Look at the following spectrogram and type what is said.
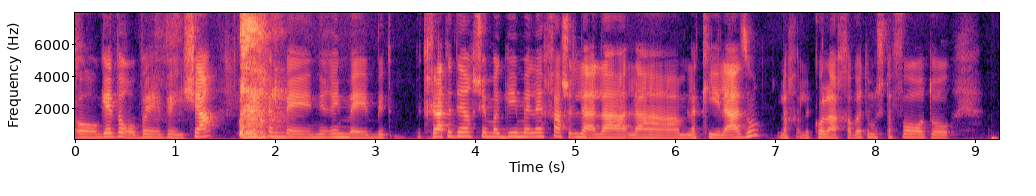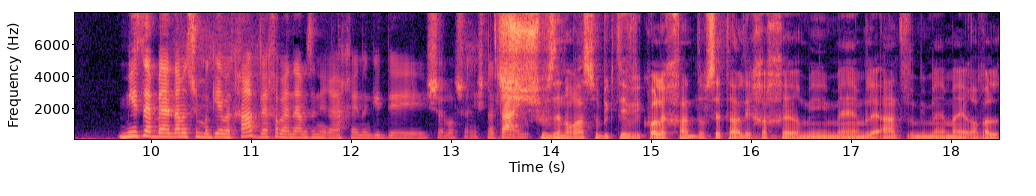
או גבר או ואישה, איך הם אה, נראים אה, בתחילת הדרך שהם מגיעים אליך, ל- ל- ל- לקהילה הזו, לכל החוויות המשותפות, או מי זה הבן אדם הזה שמגיע בהתחלה, ואיך הבן אדם הזה נראה אחרי נגיד שלוש שנים, שנתיים. שוב, זה נורא סובייקטיבי, כל אחד עושה תהליך אחר, מי מהם לאט ומי מהם מהר, אבל...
